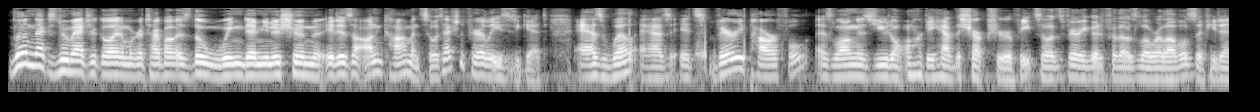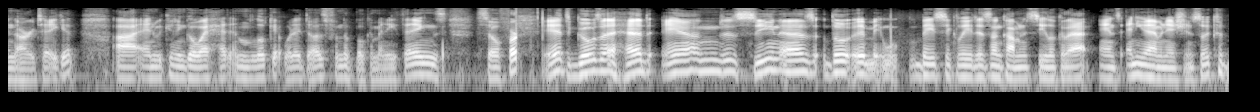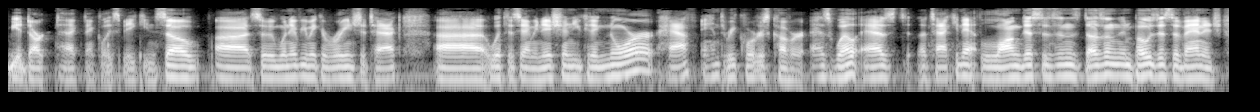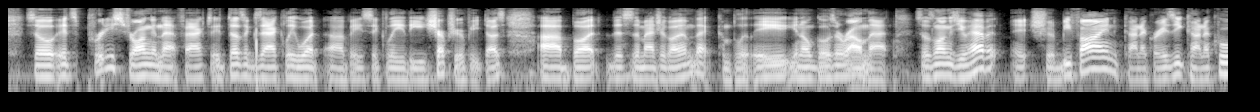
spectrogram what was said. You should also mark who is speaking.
Speaker 1: The next new magical item we're going to talk about is the winged ammunition. It is uncommon, so it's actually fairly easy to get, as well as it's very powerful as long as you don't already have the sharpshooter feat, so it's very good for those lower levels if you didn't already take it. Uh, and we can go ahead and look at what it does from the Book of Many Things. So first, it goes ahead and is seen as the, it, basically it is uncommon to see, look at that, and it's any ammunition, so it could be a dart technically speaking. So, uh, so whenever you make a ranged attack uh, with this ammunition, you can ignore half and three quarters cover, as well as attacking at long distances doesn't impose disadvantage. So it's pretty strong in that fact. It does exactly what uh, basically the sharpshooter feat does, uh, but this is a magic item that completely, you know, goes around that. So as long as you have it, it should be fine. Kind of crazy, kind of cool.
